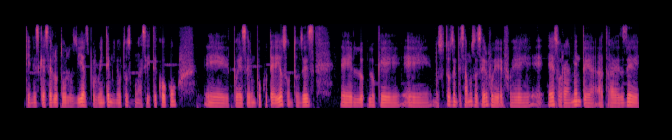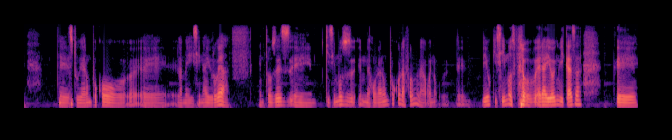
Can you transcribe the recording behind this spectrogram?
tienes que hacerlo todos los días por 20 minutos con aceite de coco, eh, puede ser un poco tedioso. Entonces, eh, lo, que eh, nosotros empezamos a hacer fue, fue eso realmente a, través de, estudiar un poco la medicina ayurveda. Entonces eh, quisimos mejorar un poco la fórmula. Bueno, eh, digo quisimos, pero era yo en mi casa que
